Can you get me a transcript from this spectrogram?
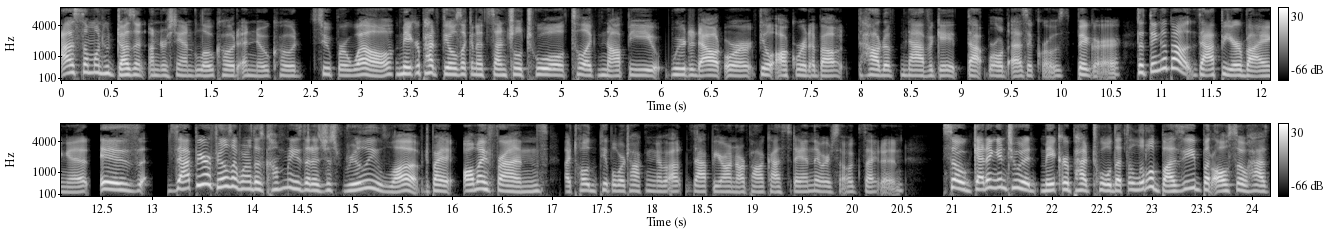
As someone who doesn't understand low code and no code super well, MakerPad feels like an essential tool to like not be weirded out or feel awkward about how to navigate that world as it grows bigger. The thing about Zapier buying it is Zapier feels like one of those companies that is just really loved by all my friends. I told people we're talking about Zapier on our podcast today, and they were so excited. So getting into a MakerPad tool that's a little buzzy, but also has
